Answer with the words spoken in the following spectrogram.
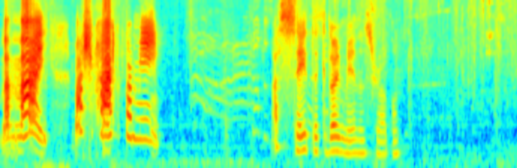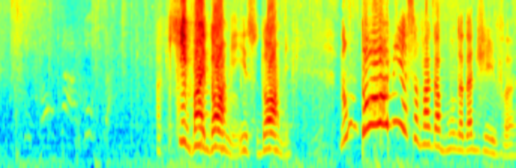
mamãe, baixa o hack pra mim. Aceita que dói menos, jogam. Aqui, vai, dorme. Isso, dorme. Não dorme essa vagabunda da diva.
